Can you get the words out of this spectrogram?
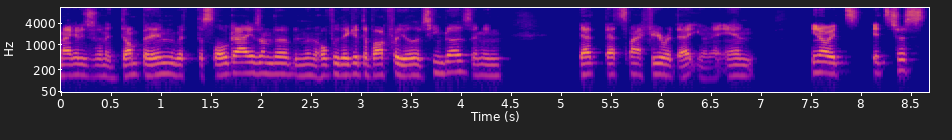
Am I to just going to dump it in with the slow guys on the, and then hopefully they get the buck for the other team does? I mean, that that's my fear with that unit, and you know, it's it's just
